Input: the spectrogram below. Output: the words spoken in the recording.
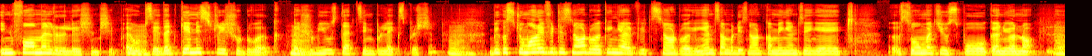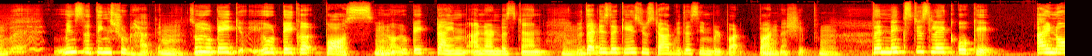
informal relationship. I would say. That chemistry should work. I should use that simple expression. Because tomorrow if it is not working, yeah, if it's not working and somebody is not coming and saying, hey, so much you spoke and you are not means the things should happen. Hmm. So you take you take a pause you hmm. know you take time and understand. Hmm. If that is the case you start with a simple part, partnership. The next is like okay i know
